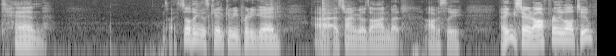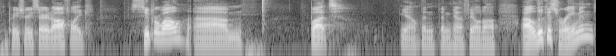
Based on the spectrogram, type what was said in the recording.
10. So I still think this kid could be pretty good uh, as time goes on, but obviously, I think he started off really well too. I'm pretty sure he started off like super well, um, but you know, then then kind of failed off. Uh, Lucas Raymond,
